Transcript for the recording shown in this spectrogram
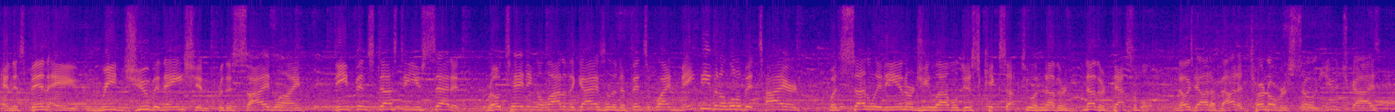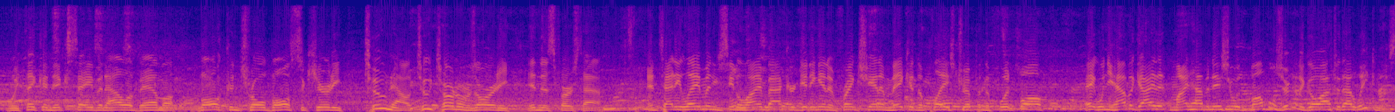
And it's been a rejuvenation for the sideline defense. Dusty, you said it, rotating a lot of the guys on the defensive line, maybe even a little bit tired, but suddenly the energy level just kicks up to another another decibel. No doubt about it. Turnovers so huge, guys. When we think of Nick Saban, Alabama, ball control, ball security. Two now, two turnovers already in this first half. And Teddy Lehman, you see the linebacker getting in, and Frank Shannon making the play, stripping the football. Hey, when you have a guy that might have an issue with bumbles, you're going to go after that weakness.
